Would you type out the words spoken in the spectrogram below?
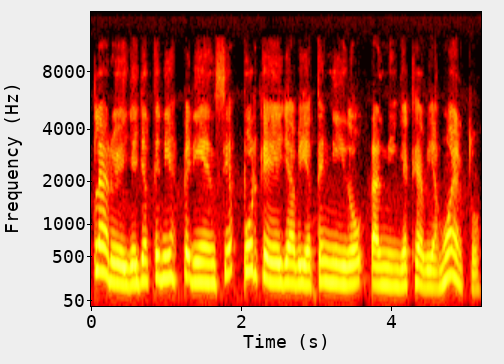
claro, ella ya tenía experiencia porque ella había tenido la niña que había muerto.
